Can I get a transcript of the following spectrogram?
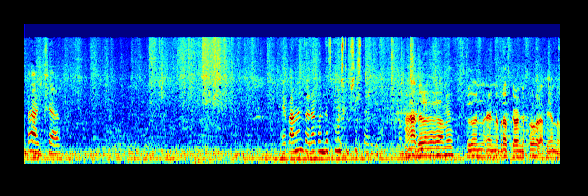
Εντάξει. Ε, πάμε τώρα κοντεύουμε στη ψισταριά. Α, δεν λέμε. Τούτο είναι ένα πράγμα που μια φωτογραφία εννοώ.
